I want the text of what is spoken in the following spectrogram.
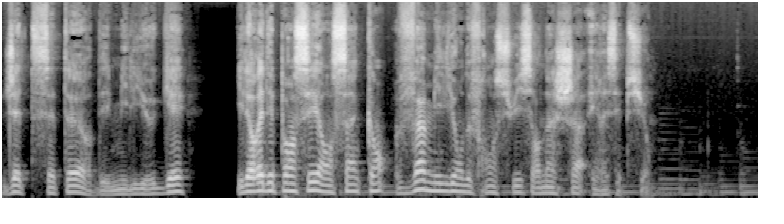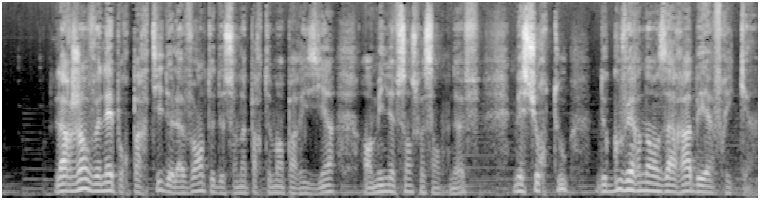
Jet-setter des milieux gays, il aurait dépensé en cinq ans 20 millions de francs suisses en achats et réceptions. L'argent venait pour partie de la vente de son appartement parisien en 1969, mais surtout de gouvernants arabes et africains.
